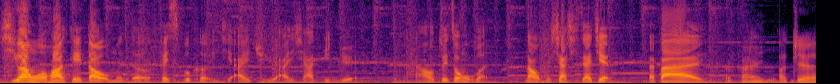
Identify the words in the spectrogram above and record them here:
喜欢我的话可以到我们的 Facebook 以及 IG 按下订阅，然后追踪我们。那我们下期再见，拜拜。拜拜。再见。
